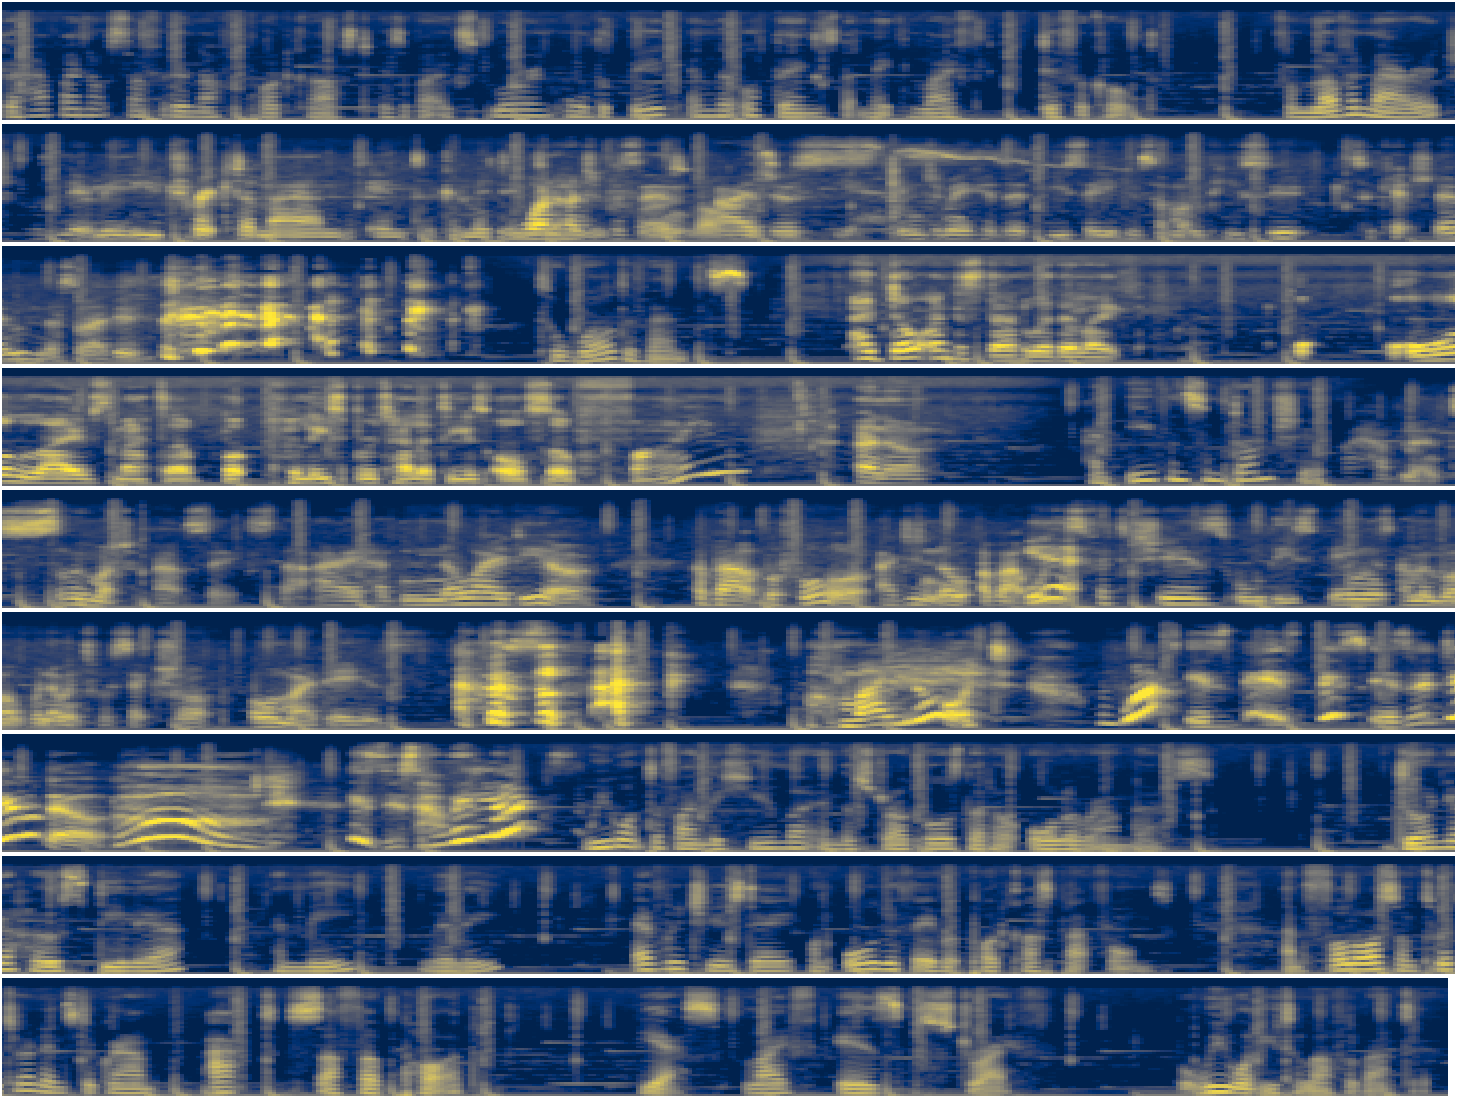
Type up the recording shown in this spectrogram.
The Have I Not Suffered Enough podcast is about exploring all the big and little things that make life difficult. From love and marriage, It was literally You tricked a man into committing. to one you hundred for as percent. long I just yes. in Jamaica that you say you give someone pea soup to catch them. That's what I did. to world events, I don't understand where they're like, all lives matter, but police brutality is also fine. I know. And even some dumb shit. I have learned so much about sex that I had no idea about before. I didn't know about all Yeah. these fetishes, all these things. I remember when I went to a sex shop, all my days, I was like, oh my lord, what is this? This is a dildo. is this how it looks? We want to find the humor in the struggles that are all around us. Join your host, Delia, and me, Lily, every Tuesday on all your favorite podcast platforms. And follow us on Twitter and Instagram at SufferPod. Yes, life is strife, but we want you to laugh about it.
